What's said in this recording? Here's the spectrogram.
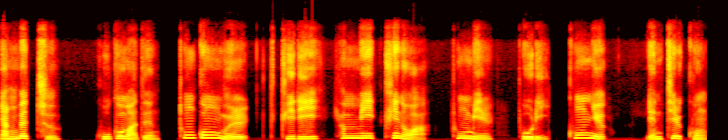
양배추, 고구마 등 통곡물, 귀리, 현미, 퀴노아, 통밀, 보리, 콩육, 렌틸콩,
